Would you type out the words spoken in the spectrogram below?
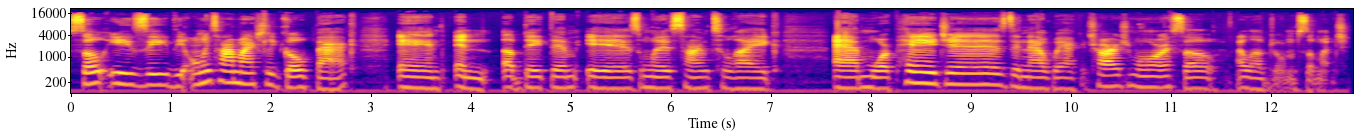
so easy. The only time I actually go back and and update them is when it's time to like add more pages then that way I can charge more. So I love doing them so much.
